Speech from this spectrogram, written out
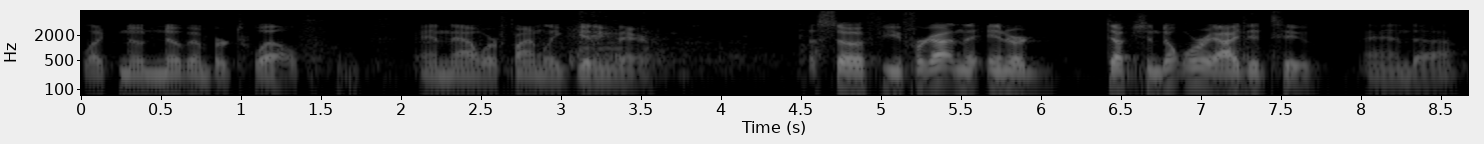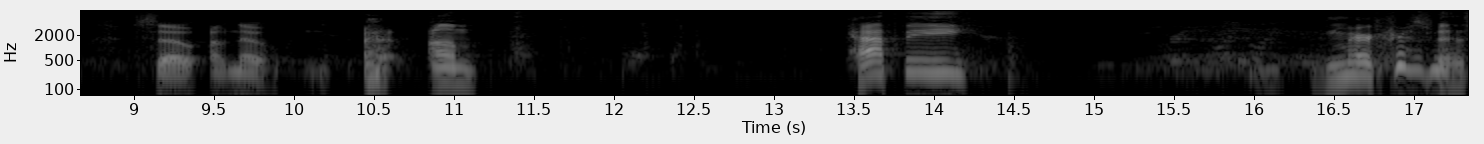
like no, November 12th, and now we're finally getting there. So if you've forgotten the introduction, don't worry, I did too. And uh, so, uh, no. um, happy Merry Christmas.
